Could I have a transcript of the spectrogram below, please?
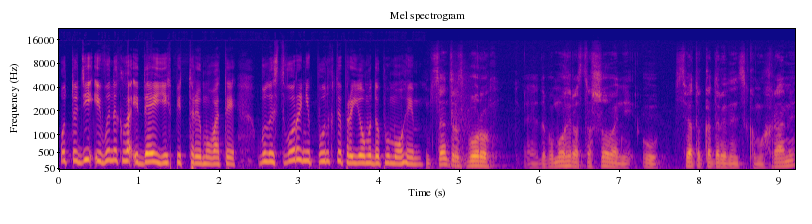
От тоді і виникла ідея їх підтримувати. Були створені пункти прийому допомоги. Центр збору е, допомоги розташовані у Свято-Катерининському храмі.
